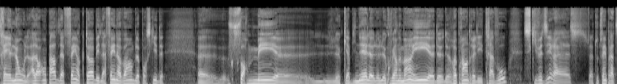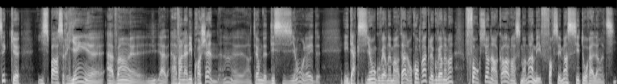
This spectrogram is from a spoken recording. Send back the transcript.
très long. Alors, on parle de la fin octobre et de la fin novembre pour ce qui est de euh, former euh, le cabinet, le, gouvernement et euh, de, reprendre les travaux, ce qui veut dire, à, toute fin pratique, qu'il ne se passe rien avant, l'année prochaine hein, en termes de décision et d'action gouvernementale. On comprend que le gouvernement fonctionne encore en ce moment, mais forcément, c'est au ralenti.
